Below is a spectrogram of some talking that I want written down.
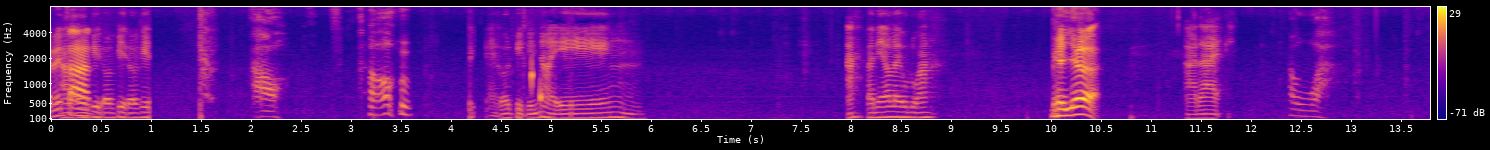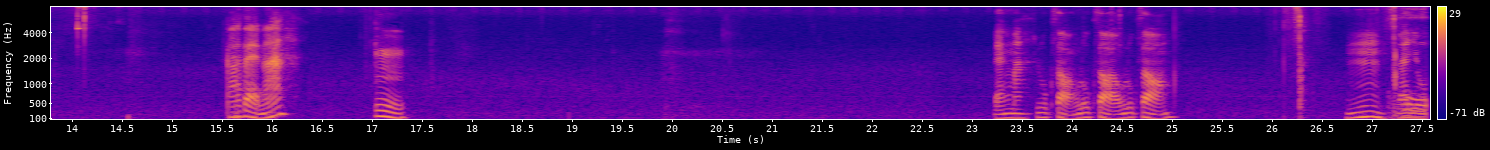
นไอ้สัตว์โอนผิดโอนผิดโอนผิดเอาเอาแหมโอนผิดนิดหน่อยเองอะตอนนี้เอาอะไรลุงอะเพเยอร์อะได้เอาว่ะห้าแสนนะ อืม แบงค์มา ลูกสองลูกสองลูกสองอืมได้อยู่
